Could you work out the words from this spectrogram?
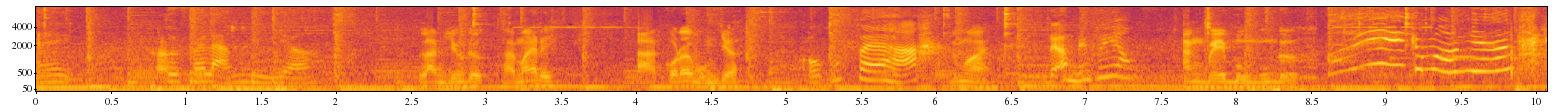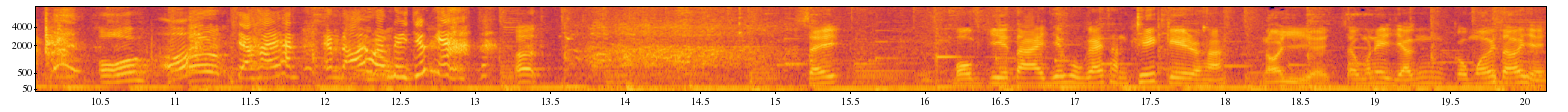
Ê Hả? Tôi phải làm gì vậy Làm gì cũng được, thoải mái đi À, cô đói bụng chưa? Ủa buffet hả? Đúng rồi. Để ăn miễn phí không? Ăn bể bụng cũng được. Ôi, Cảm ơn nha. Ủa? Ủa chào hai anh. Em đói quá em đi trước nha. À, Sĩ Bồn chia tay với cô gái thanh khiết kia rồi hả? Nói gì vậy? Sao bữa nay dẫn cô mới tới vậy?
